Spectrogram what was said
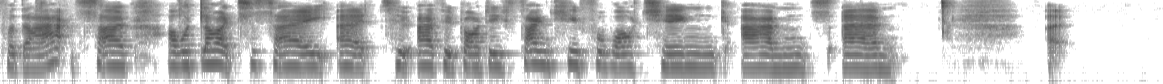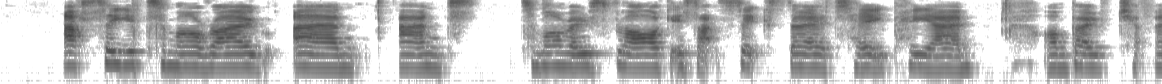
for that. So I would like to say uh, to everybody thank you for watching and um, I'll see you tomorrow um, and tomorrow's vlog is at 6.30pm on both ch uh,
